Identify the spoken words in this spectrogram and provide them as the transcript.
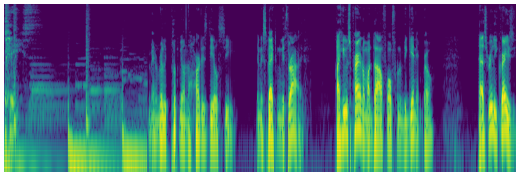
Peace. Man, really put me on the hardest DLC and expecting me to thrive. Like he was praying on my downfall from the beginning, bro. That's really crazy.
